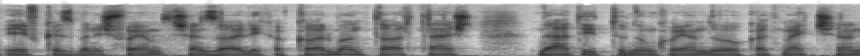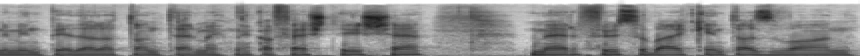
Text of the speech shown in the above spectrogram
Évközben is folyamatosan zajlik a karbantartást, de hát itt tudunk olyan dolgokat megcsinálni, mint például a tantermeknek a festése, mert főszobályként az van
